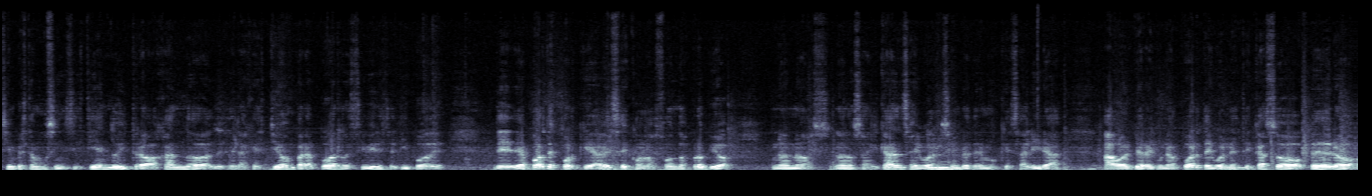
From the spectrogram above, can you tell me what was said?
siempre estamos insistiendo y trabajando desde la gestión para poder recibir este tipo de, aportes porque a veces con los fondos propios no nos, no nos alcanza y bueno, siempre tenemos que salir a, golpear alguna puerta y bueno, en este caso Pedro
